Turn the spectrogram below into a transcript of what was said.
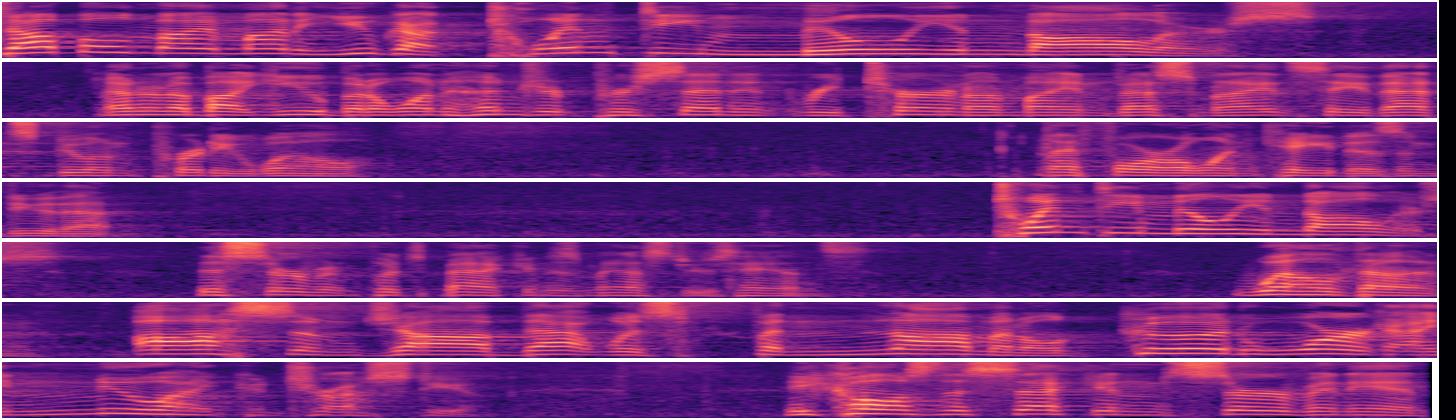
doubled my money. You got $20 million. I don't know about you, but a 100% return on my investment, I'd say that's doing pretty well. My 401k doesn't do that. $20 million this servant puts back in his master's hands. Well done. Awesome job. That was phenomenal. Good work. I knew I could trust you. He calls the second servant in.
